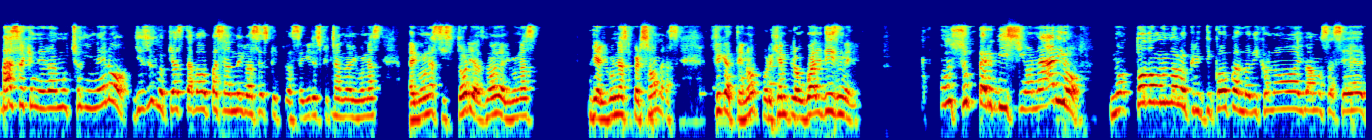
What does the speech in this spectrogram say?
vas a generar mucho dinero. Y eso es lo que ha estado pasando y vas a, seguir escuchando algunas, algunas historias, ¿no? De algunas, de algunas personas. Fíjate, ¿no? Por ejemplo, Walt Disney, un supervisionario. No, todo el mundo lo criticó cuando dijo, no, ahí vamos a hacer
